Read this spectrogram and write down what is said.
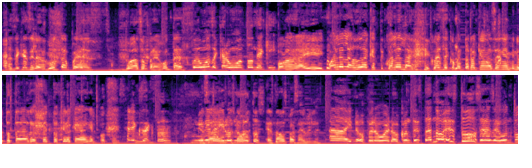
Así que si les gusta, pues, dudas o preguntas, Podemos sacar un montón de aquí. pongan ahí. ¿Cuál es la duda que te- cuál es la cuál es el comentario que van a hacer en el minuto tal al respecto? Quiero que hagan el podcast. Exacto. Miren ahí los estamos, minutos. Estamos para servirles. Ay, no, pero bueno, contestando esto, o sea, según tú,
